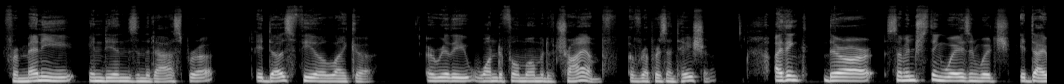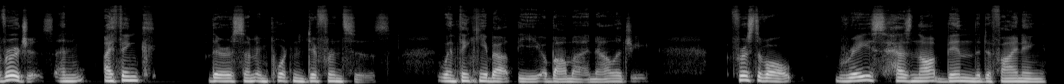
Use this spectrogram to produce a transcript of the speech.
for many Indians in the diaspora, it does feel like a, a really wonderful moment of triumph, of representation. I think there are some interesting ways in which it diverges. And I think there are some important differences when thinking about the Obama analogy. First of all, race has not been the defining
